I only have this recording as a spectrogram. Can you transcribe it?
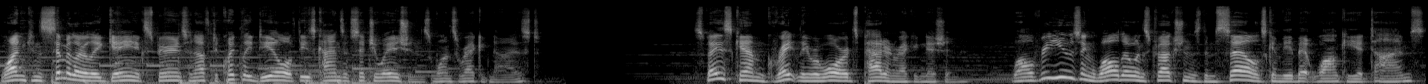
one can similarly gain experience enough to quickly deal with these kinds of situations once recognized. SpaceChem greatly rewards pattern recognition. While reusing Waldo instructions themselves can be a bit wonky at times,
